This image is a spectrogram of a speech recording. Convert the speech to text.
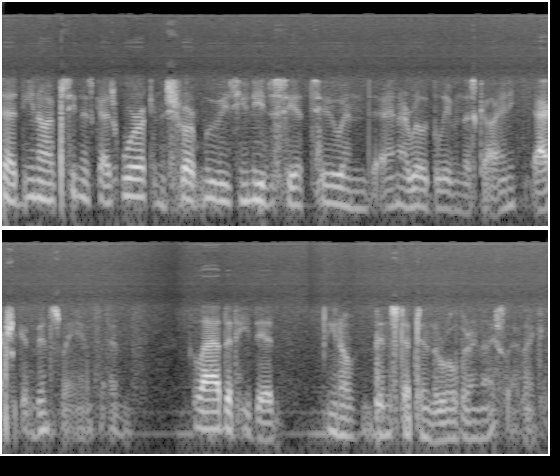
said, you know, I've seen this guy's work in the short movies. You need to see it too, and and I really believe in this guy. And he actually convinced me, and, and glad that he did. You know, then stepped into the role very nicely, I think.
